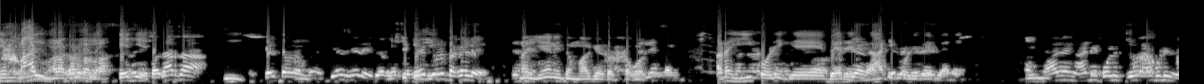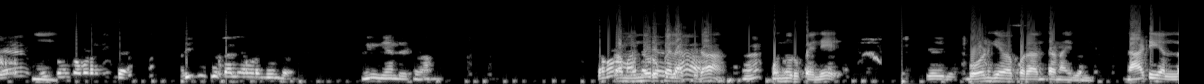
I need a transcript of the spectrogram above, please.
ನಿಮ್ ಮಾಲ್ ಮಾಡಕ್ಕಾಗಲ್ಲ. ಕೆಜಿ ಪದಾರ್ಥ ಹೇಳಿ. ತಗೊಳ್ಳಿ. ಏನಿದೆ ಮಾರ್ಕೆಟ್ ತಗೊಳ್ಳಿ. ಅಣ್ಣ ಈ ಕೋಳಿಗೆ ಬೇರೆ ನಾಟಿ ಕೋಳಿಗೆ ಬೇರೆ. ಈ ನಾಳೆ ನಾಟಿ ಕೋಳಿ ಪ್ಯೂರ್. ತುಂಬ್ಕೊಬಿಡೋದಿಲ್ಲ ಐದು ಕೂಟಲ್ಲಿ ಅವ್ರದ್ದು ಒಂದು ನಿಮ್ಗೆ ಏನ್ ರೇಟ್? ಅಣ್ಣ, ಮುನ್ನೂರು ರೂಪಾಯಿ ಹಾಕ್ತೀರಾ? ಮುನ್ನೂರು ರೂಪಾಯಿಲಿ? ಬೋಣಿಗೆ ವ್ಯಾಪಾರ ಅಂತ ಅಣ್ಣ ಇದೊಂದು. ನಾಟಿ ಅಲ್ಲ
